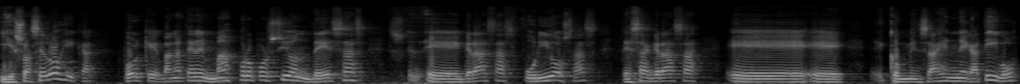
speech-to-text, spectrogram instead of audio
Y eso hace lógica porque van a tener más proporción de esas eh, grasas furiosas, de esas grasas eh, eh, con mensajes negativos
